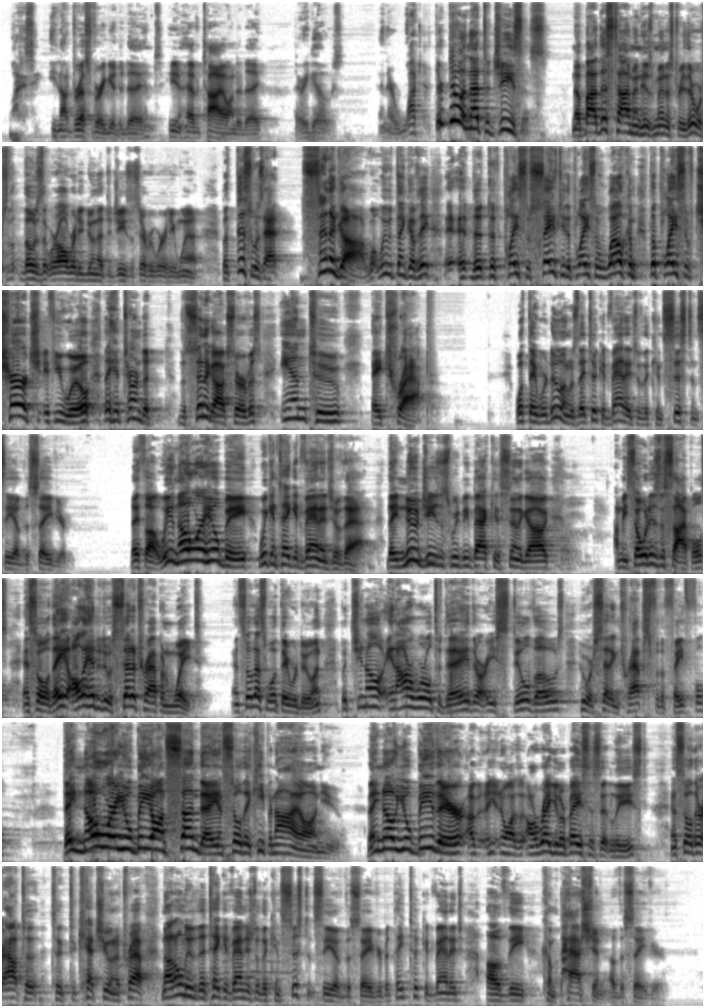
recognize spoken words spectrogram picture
What is he? He's not dressed very good today. He didn't have a tie on today. There he goes. And they're watching. They're doing that to Jesus. Now, by this time in his ministry, there were those that were already doing that to Jesus everywhere he went. But this was at synagogue, what we would think of the, eh, eh, the, the place of safety, the place of welcome, the place of church, if you will. They had turned the the synagogue service into a trap. What they were doing was they took advantage of the consistency of the Savior. They thought, we know where he'll be, we can take advantage of that. They knew Jesus would be back in the synagogue. I mean, so would his disciples. And so they all they had to do was set a trap and wait. And so that's what they were doing. But you know, in our world today, there are still those who are setting traps for the faithful. They know where you'll be on Sunday, and so they keep an eye on you. They know you'll be there, uh, you know, on a regular basis at least. And so they're out to, to, to, catch you in a trap. Not only did they take advantage of the consistency of the Savior, but they took advantage of the compassion of the Savior.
